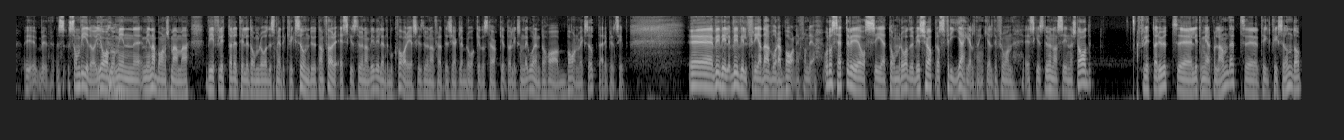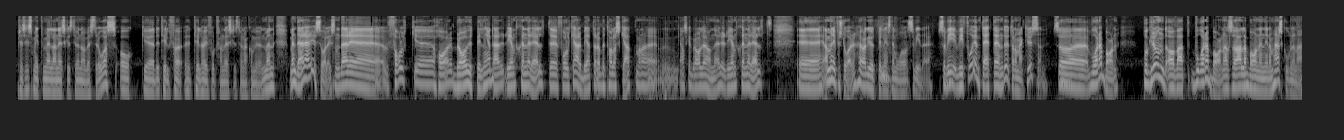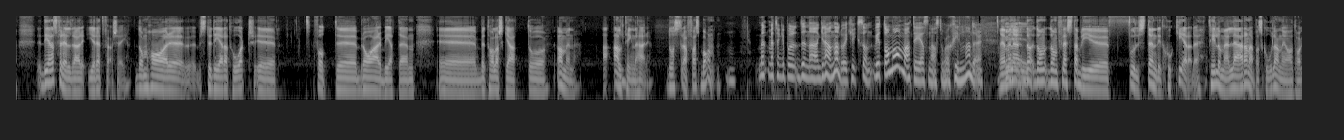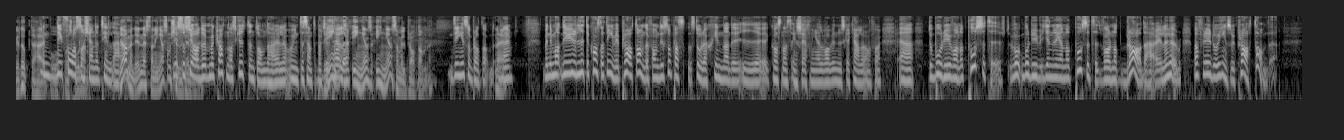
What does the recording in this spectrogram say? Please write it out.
som vi då, jag och min, eh, mina barns mamma, vi flyttade till ett område som heter Kvicksund utanför Eskilstuna. Vi ville inte bo kvar i Eskilstuna för att det är så jäkla bråkigt och stökigt och liksom, det går inte att ha barn växa upp där i princip. Eh, vi, vill, vi vill freda våra barn ifrån det. Och då sätter vi oss i ett område, vi köper oss fria helt enkelt ifrån Eskilstunas innerstad flyttar ut eh, lite mer på landet eh, till Kvicksund då, precis mitt mellan Eskilstuna och Västerås och eh, det tillför, tillhör ju fortfarande Eskilstuna kommun. Men, men där är det ju så, liksom, där är, folk har bra utbildningar där rent generellt. Folk arbetar och betalar skatt, man har ganska bra löner rent generellt. ja men ni förstår, hög utbildningsnivå och så vidare. Så vi, vi får ju inte ett enda av de här kryssen. Så mm. våra barn på grund av att våra barn, alltså alla barnen i de här skolorna, deras föräldrar gör rätt för sig. De har eh, studerat hårt, eh, fått eh, bra arbeten, eh, betalar skatt och ja men allting det här. Då straffas barnen. Mm. Men, men jag tänker på dina grannar då i Kvicksund. Vet de om att det är sådana stora skillnader? Jag menar, de, de, de flesta blir ju fullständigt chockerade. Till och med lärarna på skolan när jag har tagit upp det här. Men på, det är få skolan. som känner till det här. Ja men det är nästan inga som det känner till det Socialdemokraterna skryter inte om det här eller, och inte Centerpartiet det är ingen, heller. Ingen, ingen som vill prata om det. Det är ingen som pratar om det? Nej. Nej. Men det, det, är ju lite konstigt att ingen vill prata om det för om det är så pass stora skillnader i kostnadsersättning eller vad vi nu ska kalla dem för. Eh, då borde det ju vara något positivt. Borde ju generera något positivt, vara något bra det här, eller hur? Varför är det då ingen som vill prata om det?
